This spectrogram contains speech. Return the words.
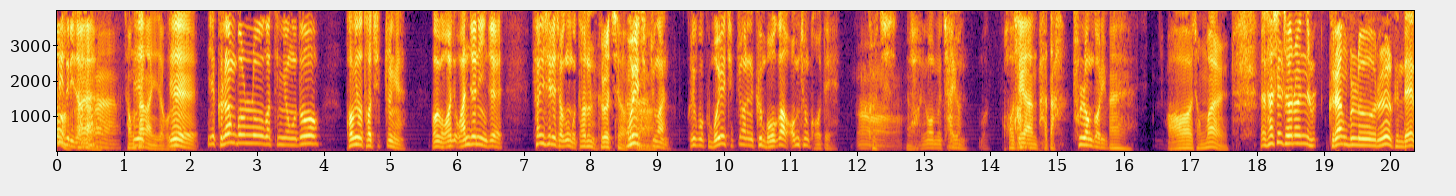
삐처리들이잖아. 아. 정상 예, 아니죠. 거기. 예, 이 글랑볼로 같은 경우도 거기서 더 집중해. 어, 완- 완전히 이제 현실에 적응 못하는 그렇죠. 뭐에 아. 집중한. 그리고 그 뭐에 집중하는 그 뭐가 엄청 거대. 그렇지. 와, 이거 뭐 자연, 뭐 거대한 바다. 출렁거림. 에. 아, 정말. 사실 저는 그랑블루를 근데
